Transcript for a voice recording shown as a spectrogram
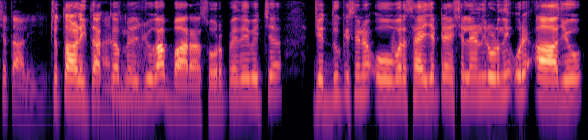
44 ਜੀ। 44 ਤੱਕ ਮਿਲ ਜੂਗਾ 1200 ਰੁਪਏ ਦੇ ਵਿੱਚ। ਜਿੱਦੂ ਕਿਸੇ ਨੇ ਓਵਰ ਸਾਈਜ਼ ਟੈਨਸ਼ਨ ਲੈਣ ਦੀ ਲੋੜ ਨਹੀਂ ਉਰੇ ਆ ਜਿਓ।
